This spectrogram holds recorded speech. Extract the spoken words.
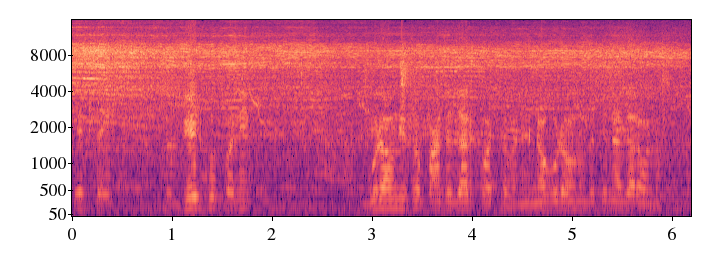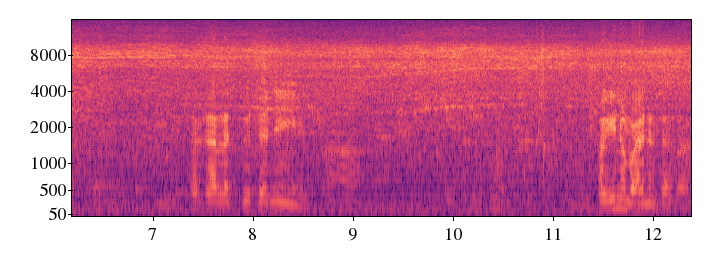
त्यस्तै त्यो बेडको पनि गुडाउनेको पाँच हजार पर्छ भने नगुडाउनुको तिन हजार होला। सरकारलाई त्यो चाहिँ नि ठगिनु भएन सरकार।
